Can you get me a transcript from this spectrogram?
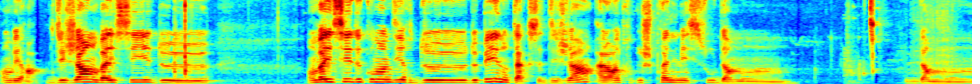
On verra. Déjà, on va essayer de... On va essayer de, comment de, payer nos taxes déjà. Alors, il faut que je prenne mes sous dans mon... Dans mon...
